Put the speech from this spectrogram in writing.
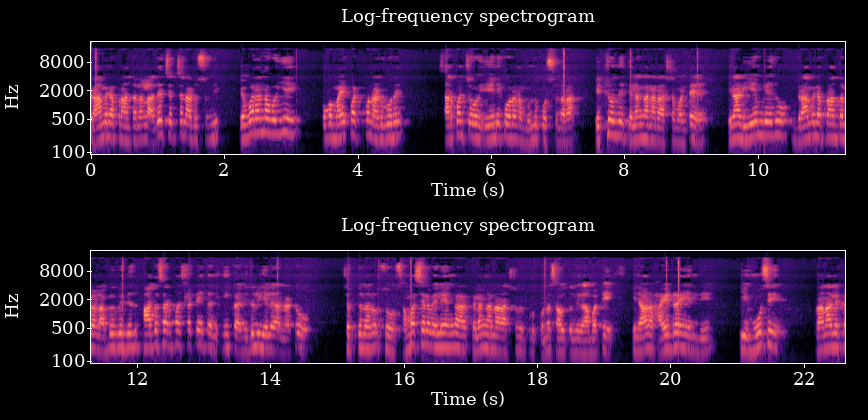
గ్రామీణ ప్రాంతాలలో అదే చర్చ నడుస్తుంది. ఎవరన్నా పోయి ఒక మైక్ పట్టుకొని అడుగురే సర్పంచ్ ఏనికోరన్నా ముందుకు వస్తున్నారా ఎట్లుంది తెలంగాణ రాష్ట్రం అంటే ఈనాడు ఏం లేదు. గ్రామీణ ప్రాంతాలలో అభివృద్ధి లేదు. పాత సర్పంచ్లకే ఇంత ఇంకా నిధులు ఇవ్వలేదు అన్నట్టు చెప్తున్నారు. సో సమస్యల విలయంగా తెలంగాణ రాష్ట్రం ఇప్పుడు కొనసాగుతుంది కాబట్టి ఈనాడు హైడ్రా అయింది. ఈ మూసి ప్రణాళిక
